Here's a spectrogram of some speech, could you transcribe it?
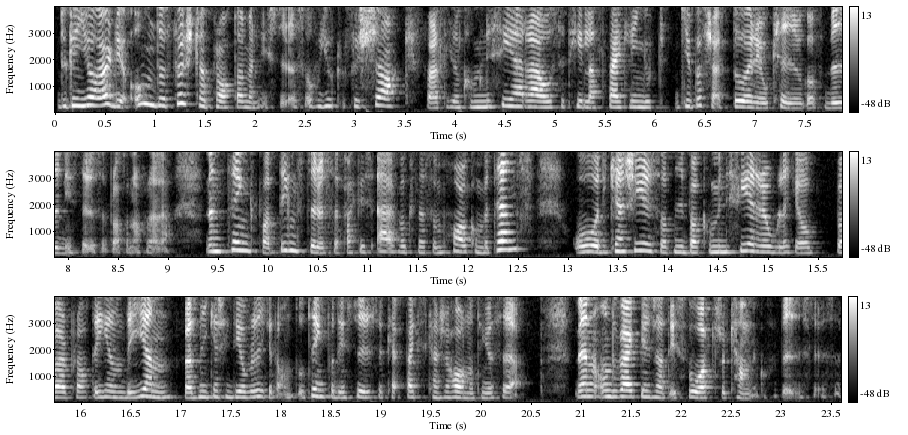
du kan göra det om du först har pratat med din styrelse och gjort försök för att liksom kommunicera och se till att verkligen gjort djupa försök. Då är det okej att gå förbi din styrelse och prata med nationella. Men tänk på att din styrelse faktiskt är vuxna som har kompetens och det kanske är så att ni bara kommunicerar olika och bör prata igenom det igen för att ni kanske inte jobbar likadant. Och tänk på att din styrelse faktiskt kanske har någonting att säga. Men om du verkligen känner att det är svårt så kan du gå förbi din styrelse.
